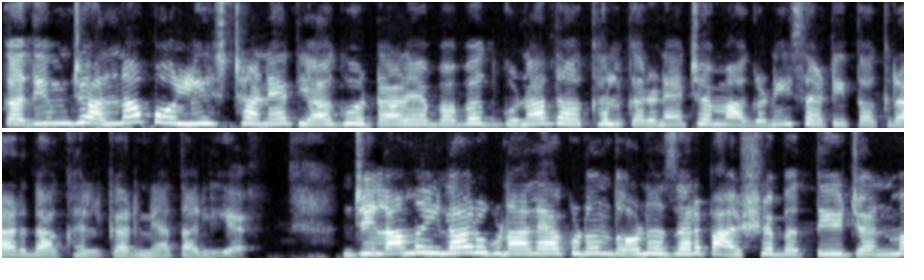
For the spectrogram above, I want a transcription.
कदीम जालना पोलीस ठाण्यात या घोटाळ्याबाबत गुन्हा दाखल करण्याच्या मागणीसाठी तक्रार दाखल करण्यात आली आहे. जिल्हा महिला रुग्णालयाकडून दोन हजार पाचशे बत्तीस जन्म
